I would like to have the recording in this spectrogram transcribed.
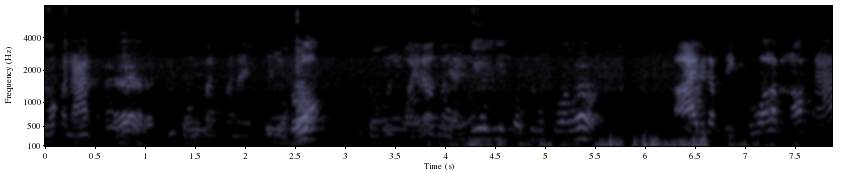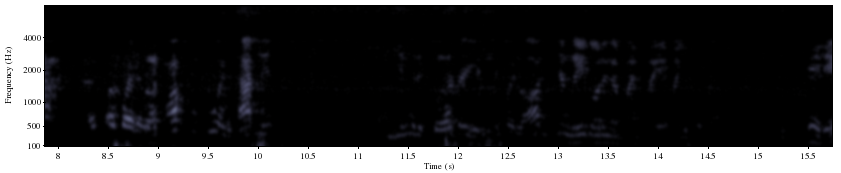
ยกกันนะที่สองปลาปลาในที่สองยกที่สองมันปล่อยแล้วตัวใหญ่เมื่อกี้ตกขึ้นตัวแล้วตายไปกับสิบตัวแล้วมันน็อกน้ำเปิดออฟช่วยไปทันนี่ยังไม่ได้เปิดได้เห็นไม่ค่อยร้อนยังเหลือตัวนึงกับไปลาไปปลาญี่คนนี่นี่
